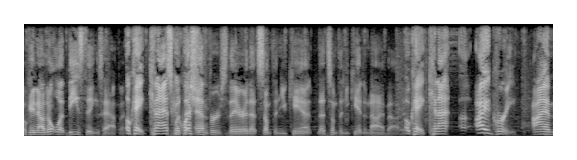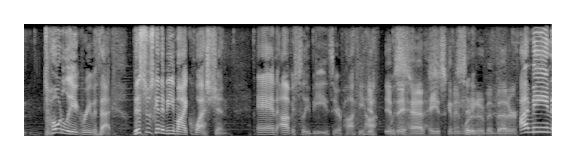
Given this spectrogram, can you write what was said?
okay now don't let these things happen okay, can I ask but a question? the efforts there that's something you can't that's something you can't deny about it Okay, can I? uh, I agree. I'm totally agree with that. This was going to be my question, and obviously, it'd be easier if hockey if, hawk. if was they had Heiskanen, would it have been better? I mean,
